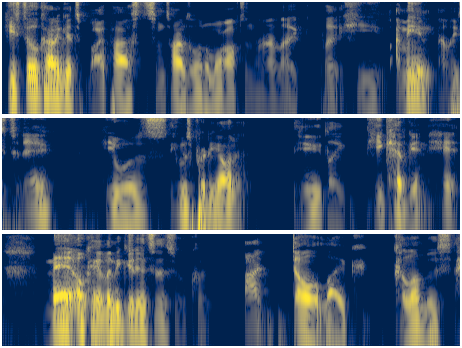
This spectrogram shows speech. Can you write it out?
he still kind of gets bypassed sometimes a little more often than I like, but he, I mean, at least today, he was he was pretty on it. He like he kept getting hit. Man, okay, let me get into this real quick. I don't like Columbus. I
